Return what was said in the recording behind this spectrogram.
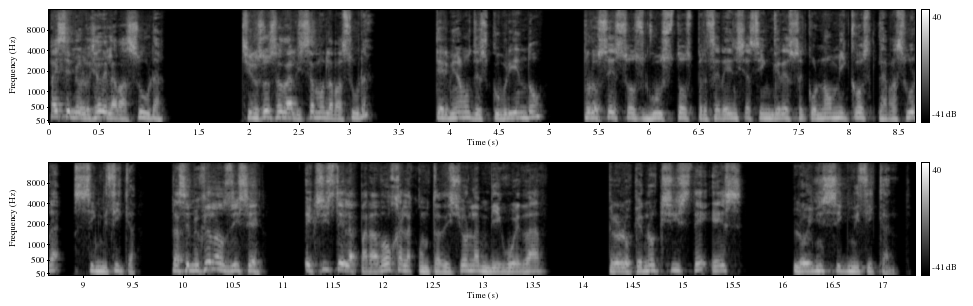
hay semiología de la basura. Si nosotros analizamos la basura, terminamos descubriendo procesos, gustos, preferencias, ingresos económicos. La basura significa. La semiología nos dice, Existe la paradoja, la contradicción, la ambigüedad, pero lo que no existe es lo insignificante.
